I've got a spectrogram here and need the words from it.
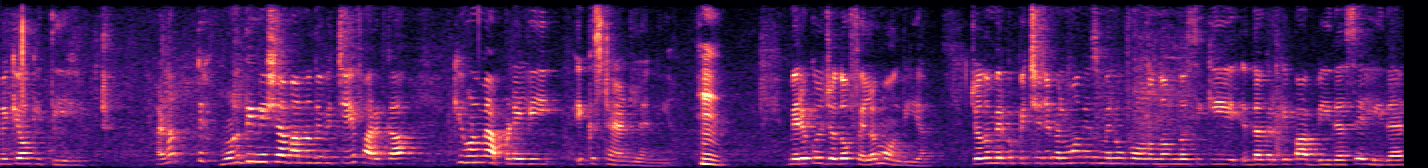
ਮੈਂ ਕਿਉਂ ਕੀਤੀ ਇਹ? ਹੈਨਾ? ਤੇ ਹੁਣ ਦੀ ਨਿਸ਼ਾ ਬਾਨੋ ਦੇ ਵਿੱਚ ਇਹ ਫ਼ਰਕ ਆ ਕਿ ਹੁਣ ਮੈਂ ਆਪਣੇ ਲਈ ਇੱਕ ਸਟੈਂਡ ਲੈਣੀ ਆ ਹੂੰ। ਮੇਰੇ ਕੋਲ ਜਦੋਂ ਫਿਲਮ ਆਉਂਦੀ ਆ ਜਦੋਂ ਮੇਰੇ ਕੋਲ ਪਿੱਛੇ ਜੇ ਫਿਲਮ ਆਉਂਦੀਆਂ ਸੀ ਮੈਨੂੰ ਫੋਨ ਆਉਂਦਾ ਹੁੰਦਾ ਸੀ ਕਿ ਇਦਾਂ ਕਰਕੇ ਭਾਬੀ ਦਾ ਸਹੇਲੀ ਦਾ।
